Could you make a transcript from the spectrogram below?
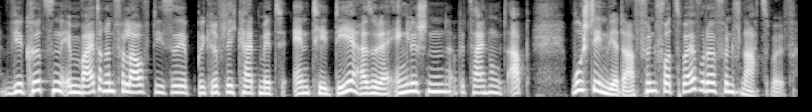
Wir kürzen im weiteren Verlauf diese Begrifflichkeit mit NTD, also der englischen Bezeichnung, ab. Wo stehen wir da? Fünf vor zwölf oder fünf nach zwölf?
